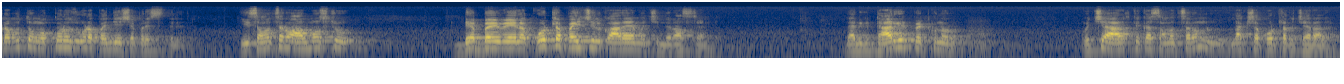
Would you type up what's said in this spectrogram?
ప్రభుత్వం ఒక్కరోజు కూడా పనిచేసే పరిస్థితి లేదు. ఈ సంవత్సరం ఆల్మోస్ట్ డెబ్బై వేల కోట్ల పైచీలకు ఆదాయం వచ్చింది రాష్ట్రానికి. దానికి టార్గెట్ పెట్టుకున్నారు. వచ్చే ఆర్థిక సంవత్సరం లక్ష కోట్లకు చేరాలని.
